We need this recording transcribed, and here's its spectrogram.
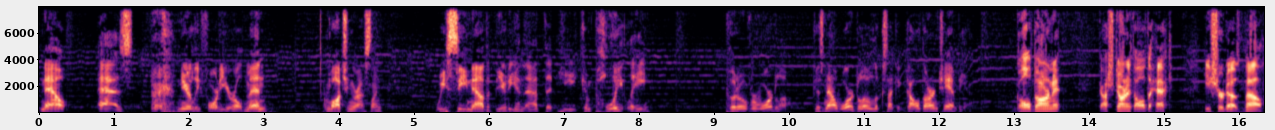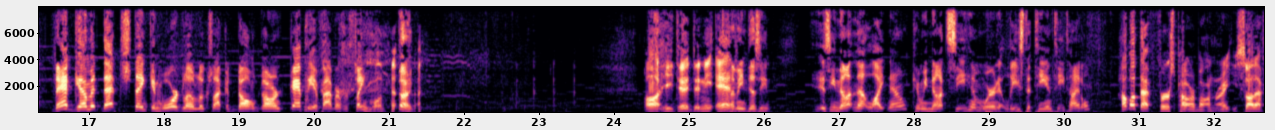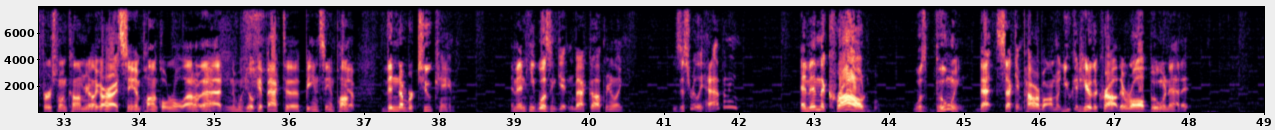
Now, as nearly 40 year old men watching wrestling, we see now the beauty in that that he completely put over Wardlow because now Wardlow looks like a gall darn champion. Gol darn it. Gosh darn it, all the heck. He sure does, Bal. That gummit, that stinking Wardlow looks like a doggone champion if I've ever seen one. Dang. Oh, he did, didn't he? And I mean, does he? Is he not in that light now? Can we not see him wearing at least a TNT title? how about that first power bomb? Right, you saw that first one come. You're like, all right, CM Punk will roll out of Oh, yeah. that, and he'll get back to being CM Punk. Yep. Then number two came, and then he wasn't getting back up, and you're like, is this really happening? And then the crowd was booing that second power bomb. You could hear the crowd; they were all booing at it.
